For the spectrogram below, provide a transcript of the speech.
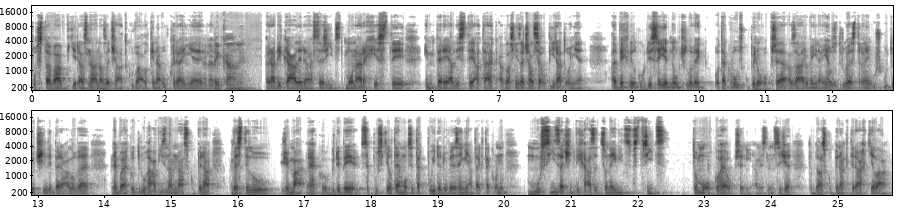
postava výrazná na začátku války na Ukrajině. Radikály. Radikály, dá se říct, monarchisty, imperialisty a tak. A vlastně začal se opírat o ně. Ale ve chvilku, kdy se jednou člověk o takovou skupinu opře a zároveň na jeho z druhé strany už útočí liberálové, nebo jako druhá významná skupina ve stylu, že má, jako kdyby se pustil té moci, tak půjde do vězení a tak, tak on musí začít vycházet co nejvíc vstříc tomu, o koho je opřený. A myslím si, že to byla skupina, která chtěla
